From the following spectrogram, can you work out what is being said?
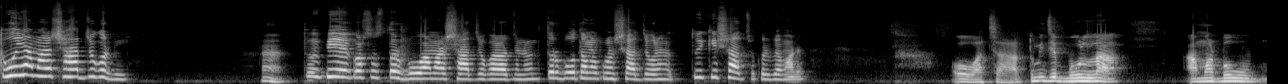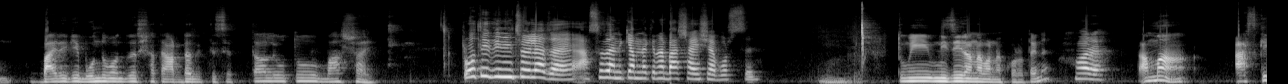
তুই আমার সাহায্য করবি? হ্যাঁ। তুই বিয়ে করছিস তোর বউ আমার সাহায্য করার জন্য। কিন্তু তোর বউ তো আমার কোনো সাহায্য করে না। তুই কি সাহায্য করবি আমার? ও আচ্ছা আর তুমি যে বললা আমার বউ বাইরে গিয়ে বন্ধু বান্ধবদের সাথে আড্ডা দিতেছে তাহলে ও তো বাসায়। প্রতিদিনই চলে যায় আসলে জানি কেমন কেন বাসায় এসে পড়ছে। তুমি নিজেই রান্না বান্না করো তাই না? হরে আম্মা আজকে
